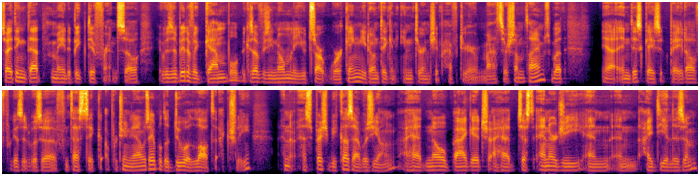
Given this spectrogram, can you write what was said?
So I think that made a big difference. So it was a bit of a gamble because obviously normally you'd start working. You don't take an internship after your master sometimes. But yeah, in this case, it paid off because it was a fantastic opportunity. I was able to do a lot actually. And especially because I was young, I had no baggage. I had just energy and, and idealism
